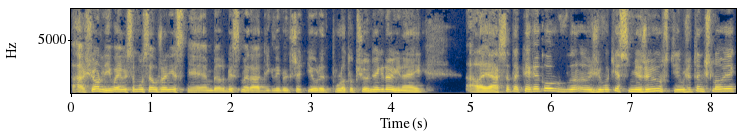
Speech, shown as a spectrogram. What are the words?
A Sean Levi, my se mu samozřejmě snějem, byl bychom rádi, kdyby třetího Deadpoola točil někdo jiný, ale já se tak jako v životě směřuju s tím, že ten člověk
